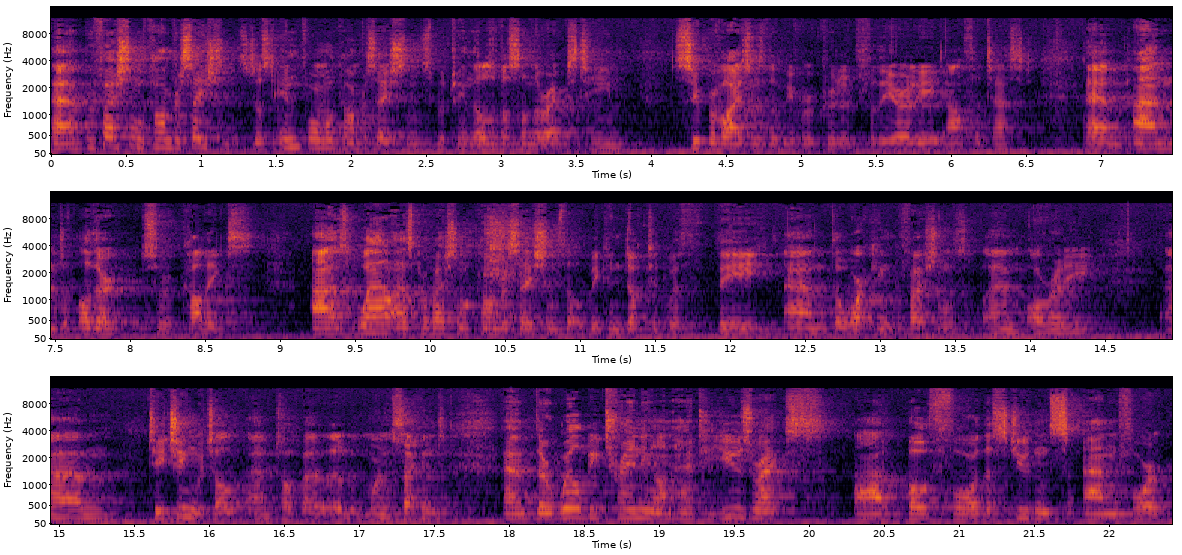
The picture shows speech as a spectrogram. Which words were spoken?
Uh, professional conversations, just informal conversations between those of us on the REX team, supervisors that we've recruited for the early alpha test, um, and other sort of colleagues, as well as professional conversations that will be conducted with the, um, the working professionals um, already um, teaching, which I'll um, talk about a little bit more in a second. There will be training on how to use REX, uh, both for the students and for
